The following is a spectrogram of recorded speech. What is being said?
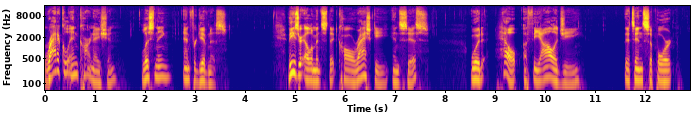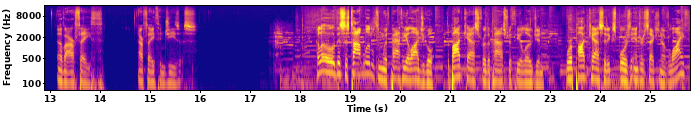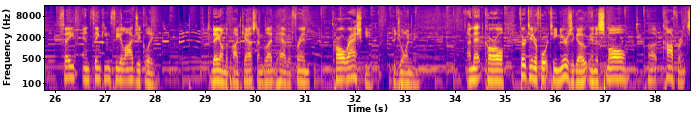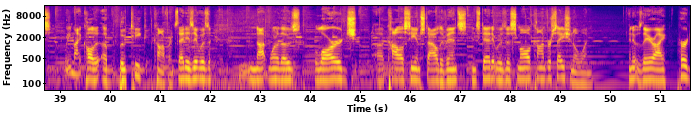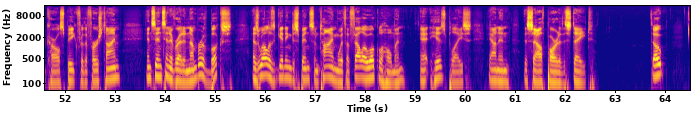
radical incarnation, listening, and forgiveness. These are elements that Carl Raschke insists would help a theology that's in support of our faith, our faith in Jesus. Hello, this is Todd Littleton with Patheological, the podcast for the pastor theologian. We're a podcast that explores the intersection of life, faith, and thinking theologically. Today on the podcast, I'm glad to have a friend, Carl Raschke, to join me. I met Carl 13 or 14 years ago in a small uh, conference. We might call it a boutique conference. That is, it was not one of those large uh, Coliseum styled events. Instead, it was a small conversational one. And it was there I heard Carl speak for the first time. And since then, I've read a number of books, as well as getting to spend some time with a fellow Oklahoman at his place down in the south part of the state. So,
